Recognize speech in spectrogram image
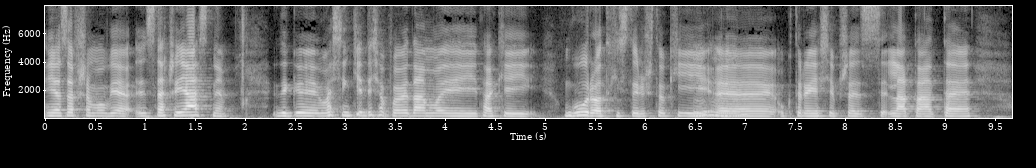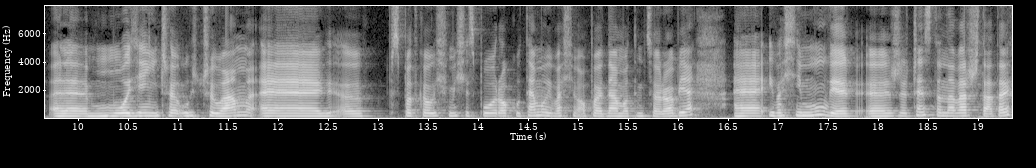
ja zawsze mówię, y, znaczy jasne. y, Właśnie kiedyś opowiadałam mojej takiej guru od historii sztuki, e, u której ja się przez lata te młodzieńcze uczyłam. E, e, spotkałyśmy się z pół roku temu i właśnie opowiadałam o tym, co robię. E, I właśnie mówię, e, że często na warsztatach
